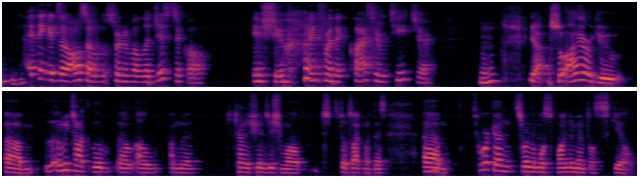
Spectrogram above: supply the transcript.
mm-hmm. i think it's also sort of a logistical issue for the classroom teacher. Mm-hmm. Yeah, so I argue. Um, let me talk a little. I'll, I'll, I'm going to kind of transition while still talking about this. Um, to work on sort of the most fundamental skill.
